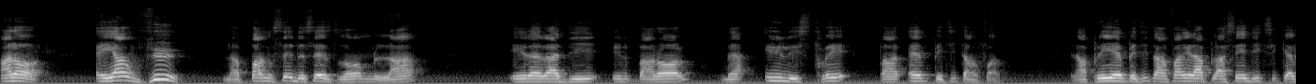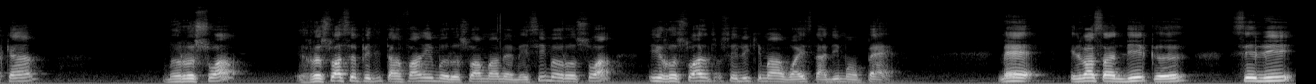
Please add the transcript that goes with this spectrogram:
Alors, ayant vu la pensée de ces hommes-là, il leur a dit une parole, mais illustrée par un petit enfant. Il a pris un petit enfant, il a placé, il dit que si quelqu'un me reçoit, il reçoit ce petit enfant, il me reçoit moi-même. Et s'il me reçoit, il reçoit celui qui m'a envoyé, c'est-à-dire mon Père. Mais il va sans dire que celui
